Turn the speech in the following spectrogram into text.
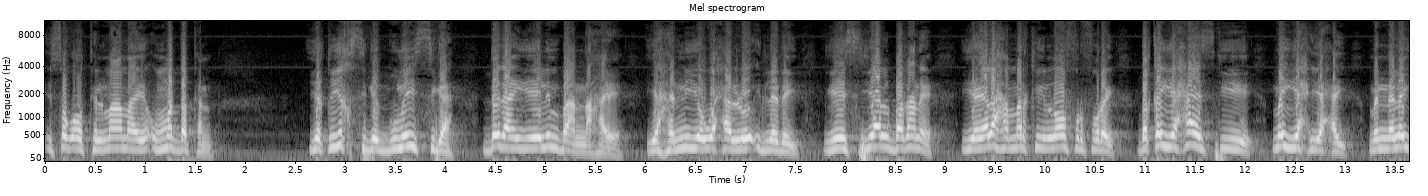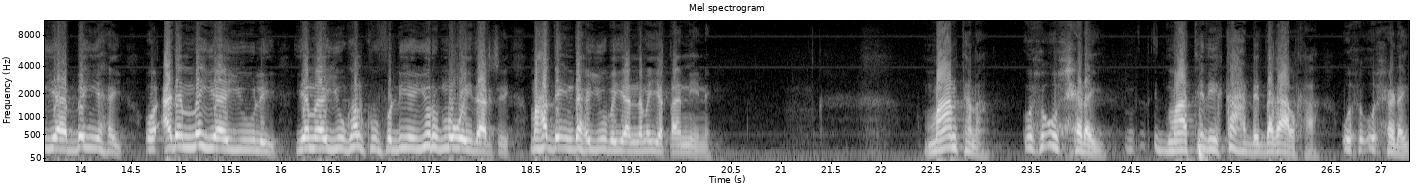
isagoo tilmaamaya ummadatan yaqiiqsiga gumaysiga dadaan yeelin baan nahay. Yahaniyo waxaa loo idladay yeesiyaal badane yeelaha markii loo furfuray baqaya xaaskii ma yaxyaxay ma nala yaaban yahay oo cadhe ma yaayuulay yamaayuug halkuu fadhiyo yurub ma weydaarshay ma hadda indhaha yuubayaan nama yaqaaniine. Maantana wuxuu u xidhay maatidii ka hadhay dagaalka. Wuxuu u xidhay.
